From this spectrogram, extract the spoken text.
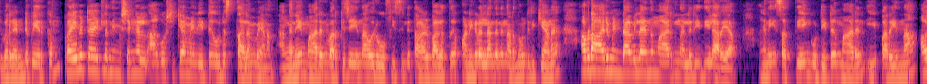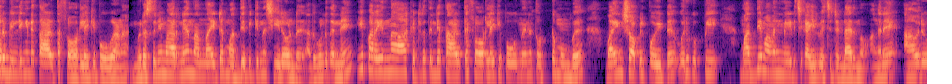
ഇവർ രണ്ടുപേർക്കും പ്രൈവറ്റ് ആയിട്ടുള്ള നിമിഷങ്ങൾ ആഘോഷിക്കാൻ വേണ്ടിയിട്ട് ഒരു സ്ഥലം വേണം. അങ്ങനെ മാരൻ വർക്ക് ചെയ്യുന്ന ഒരു ഓഫീസിന്റെ താഴ്ഭാഗത്ത് പണികളെല്ലാം തന്നെ നടന്നുകൊണ്ടിരിക്കുകയാണ്. അവിടെ ആരും ഉണ്ടാവില്ല എന്ന് മാരൻ നല്ല രീതിയിൽ അറിയാം. അങ്ങനെ ഈ സത്യയും കൂട്ടിയിട്ട് മാരൻ ഈ പറയുന്ന ആ ഒരു ബിൽഡിങ്ങിന്റെ താഴത്തെ ഫ്ലോറിലേക്ക് പോവുകയാണ്. മുരസുനി മാറിനെ നന്നായിട്ട് മദ്യപിക്കുന്ന ശീലമുണ്ട്. അതുകൊണ്ട് തന്നെ ഈ പറയുന്ന ആ കെട്ടിടത്തിന്റെ താഴത്തെ ഫ്ലോറിലേക്ക് പോകുന്നതിന് തൊട്ട് മുമ്പ് വൈൻ ഷോപ്പിൽ പോയിട്ട് ഒരു കുപ്പി മദ്യം അവൻ മേടിച്ച് കയ്യിൽ വെച്ചിട്ടുണ്ടായിരുന്നു. അങ്ങനെ ആ ഒരു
